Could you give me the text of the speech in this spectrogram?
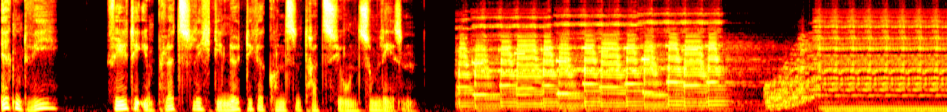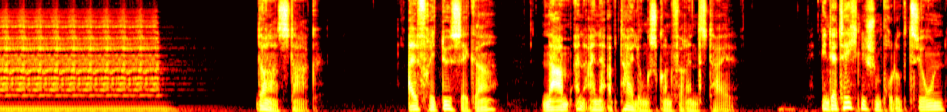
Irgendwie fehlte ihm plötzlich die nötige Konzentration zum Lesen. Donnerstag. Alfred Dösecker nahm an einer Abteilungskonferenz teil. In der technischen Produktion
